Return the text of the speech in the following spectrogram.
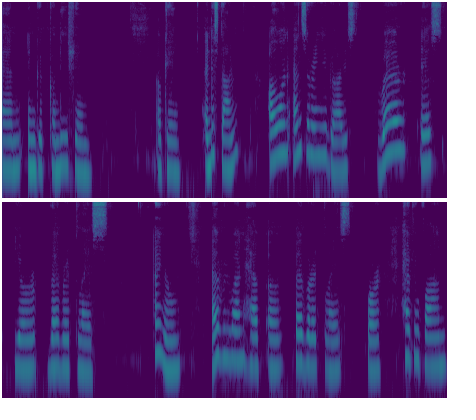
and in good condition. Okay, and this time I want answering you guys. Where is your favorite place? I know everyone have a favorite place for having fun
